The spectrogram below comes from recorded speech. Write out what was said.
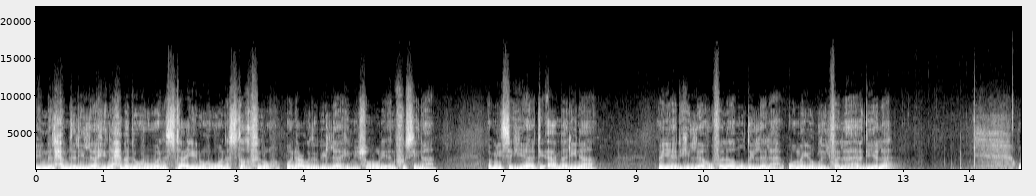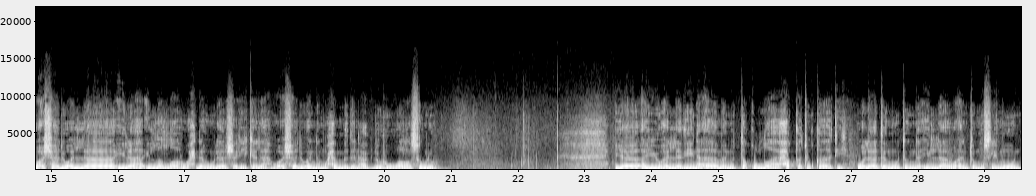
إن الحمد لله نحمده ونستعينه ونستغفره ونعوذ بالله من شرور أنفسنا ومن سيئات أعمالنا. من يهده الله فلا مضل له ومن يضلل فلا هادي له. وأشهد أن لا إله إلا الله وحده لا شريك له وأشهد أن محمدا عبده ورسوله. يا أيها الذين آمنوا اتقوا الله حق تقاته ولا تموتن إلا وأنتم مسلمون.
